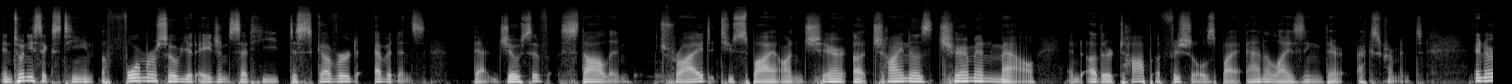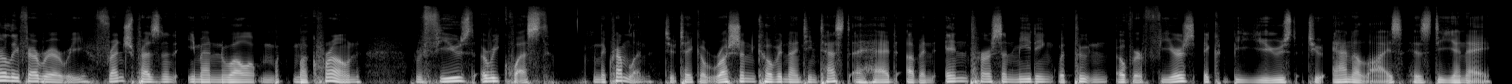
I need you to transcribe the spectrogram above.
In 2016, a former Soviet agent said he discovered evidence that Joseph Stalin tried to spy on chair, uh, China's Chairman Mao and other top officials by analyzing their excrement. In early February, French President Emmanuel Macron refused a request from the Kremlin to take a Russian COVID 19 test ahead of an in person meeting with Putin over fears it could be used to analyze his DNA.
